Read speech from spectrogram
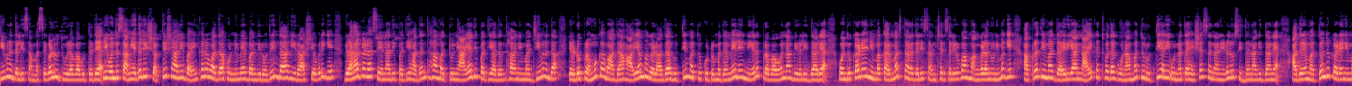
ಜೀವನದಲ್ಲಿ ಸಮಸ್ಯೆಗಳು ದೂರವಾಗುತ್ತದೆ. ಈ ಒಂದು ಸಮಯದಲ್ಲಿ ಶಕ್ತಿಶಾಲಿ ಭಯಂಕರವಾದ ಹುಣ್ಣಿಮೆ ಬಂದಿರೋದ್ರಿಂದ ಈ ರಾಶಿಯವರಿಗೆ ಗ್ರಹಗಳ ಸೇನಾಧಿಪತಿ ಆದಂತಹ ಮತ್ತು ನ್ಯಾಯಾಧಿಪತಿಯಾದಂತಹ ನಿಮ್ಮ ಜೀವನದ ಎರಡು ಪ್ರಮುಖವಾದ ಆಯಾಮಗಳಾದ ವೃತ್ತಿ ಮತ್ತು ಕುಟುಂಬದ ಮೇಲೆ ನೇರ ಪ್ರಭಾವವನ್ನು ಬೀರಲಿದ್ದಾರೆ. ಒಂದು ಕಡೆ ನಿಮ್ಮ ಕರ್ಮಸ್ಥಾನದಲ್ಲಿ ಸಂಚರಿಸಲಿರುವ ಮಂಗಳನು ನಿಮಗೆ ಅಪ್ರತಿಮ ಧೈರ್ಯ, ನಾಯಕತ್ವದ ಗುಣ ಮತ್ತು ವೃತ್ತಿಯಲ್ಲಿ ಉನ್ನತ ಯಶಸ್ಸನ್ನು ನೀಡಲು ಸಿದ್ಧನಾಗಿದ್ದಾನೆ. ಆದರೆ ಮತ್ತೊಂದು ಕಡೆ ನಿಮ್ಮ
